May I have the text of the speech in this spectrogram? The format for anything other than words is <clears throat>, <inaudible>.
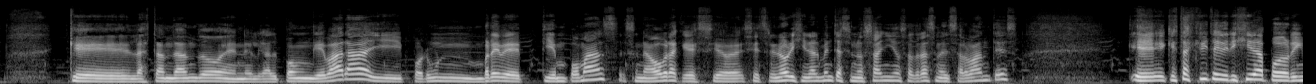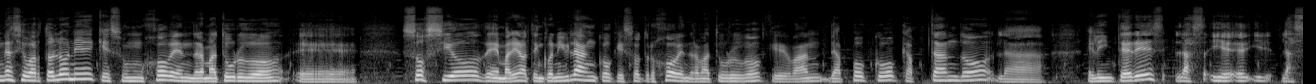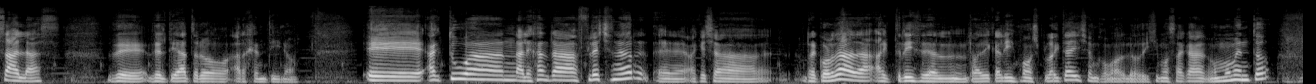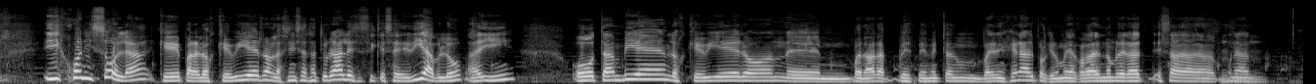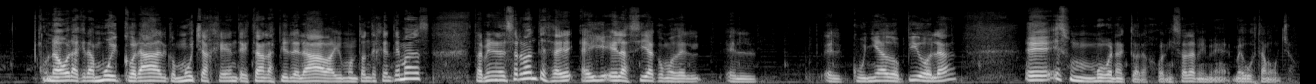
que la están dando en el Galpón Guevara y por un breve tiempo más. Es una obra que se, se estrenó originalmente hace unos años atrás en el Cervantes, eh, que está escrita y dirigida por Ignacio Bartolone, que es un joven dramaturgo. eh, socio de Mariano Tenconi Blanco, que es otro joven dramaturgo, que van de a poco captando la- el interés las, y, y las alas de- del teatro argentino. Eh, actúan Alejandra Fletchner, eh, aquella recordada actriz del radicalismo exploitation, como lo dijimos acá en un momento, y Juan Isola, que para los que vieron las ciencias naturales, es el que es de Diablo ahí, o también los que vieron, eh, bueno, ahora me me meto en un general porque no me voy a acordar el nombre de la- esa, una, una obra que era muy coral, con mucha gente, que estaban las piel de lava y un montón de gente más. También en el Cervantes, ahí, ahí él hacía como del el, el cuñado piola. Eh, es un muy buen actor, Juan Isola, a mí me, me gusta mucho.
